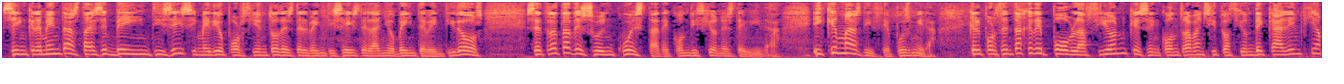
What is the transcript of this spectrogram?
se incrementa hasta ese 26,5% desde el 26 del año 2022. Se trata de su encuesta de condiciones de vida. ¿Y qué más dice? Pues mira, que el porcentaje de población que se encontraba en situación de carencia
